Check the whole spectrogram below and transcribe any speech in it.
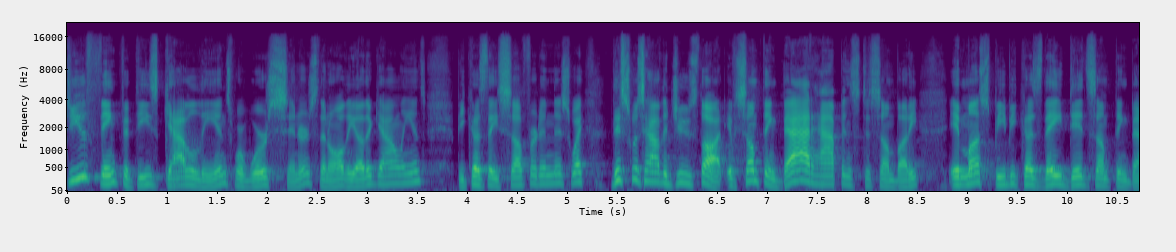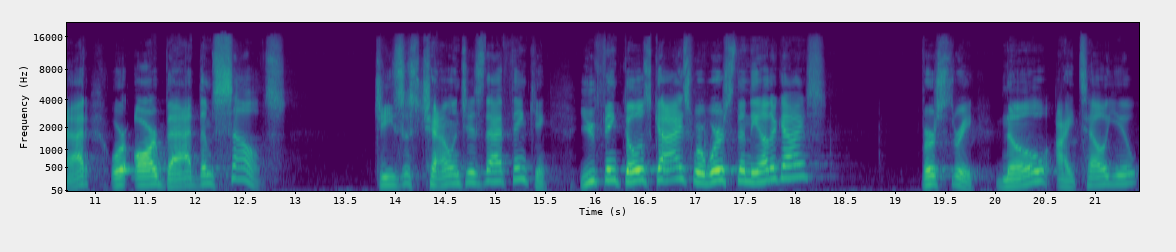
Do you think that these Galileans were worse sinners than all the other Galileans because they suffered in this way? This was how the Jews thought. If something bad happens to somebody, it must be because they did something bad or are bad themselves. Jesus challenges that thinking. You think those guys were worse than the other guys? Verse 3 No, I tell you,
